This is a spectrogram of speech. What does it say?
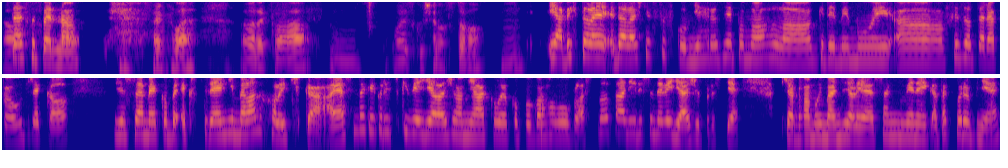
no. To je super, no. Takhle, taková hm, moje zkušenost z toho. Hm. Já bych to dala ještě v suvku. Mě hrozně pomohlo, kdy mi můj uh, fyzioterapeut řekl, že jsem jakoby extrémní melancholička a já jsem tak jako vždycky věděla, že mám nějakou jako povahovou vlastnost, ale nikdy jsem nevěděla, že prostě třeba můj manžel je sangvinik a tak podobně.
